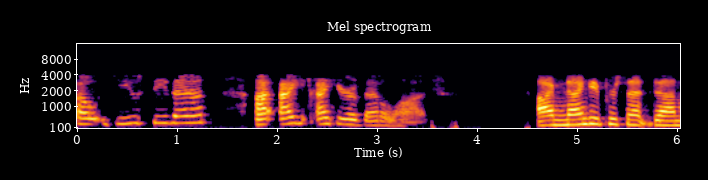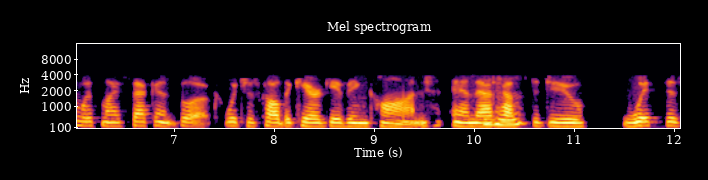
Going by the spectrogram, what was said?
out. Do you see that? I, I, I hear of that a lot. I'm 90% done with my second book, which is called The Caregiving Con, and that mm-hmm. has to do with this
